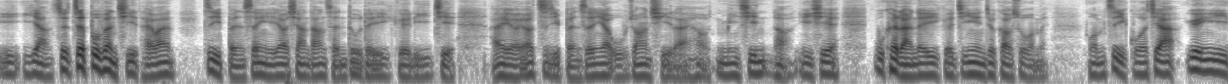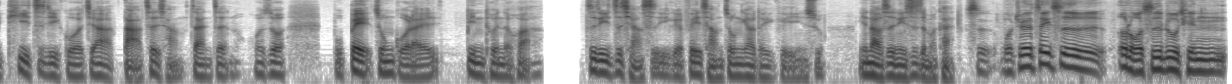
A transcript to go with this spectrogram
一一样。这这部分其实台湾自己本身也要相当程度的一个理解，还有要自己本身要武装起来哈，民心啊，一些乌克兰的一个经验就告诉我们。我们自己国家愿意替自己国家打这场战争，或者说不被中国来并吞的话，自立自强是一个非常重要的一个因素。严老师，你是怎么看？是，我觉得这次俄罗斯入侵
